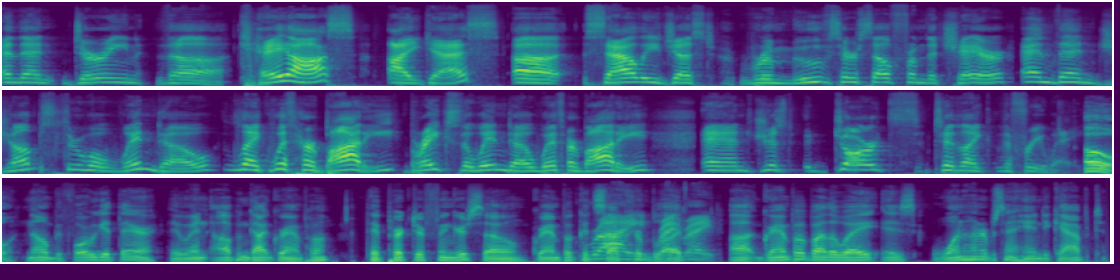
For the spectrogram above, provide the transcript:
And then during the chaos, I guess. Uh, Sally just removes herself from the chair and then jumps through a window, like with her body, breaks the window with her body, and just darts to like the freeway. Oh, no, before we get there, they went up and got Grandpa. They pricked her finger so Grandpa could suck Right, her right, blood. right. Uh, Grandpa, by the way, is 100% handicapped,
